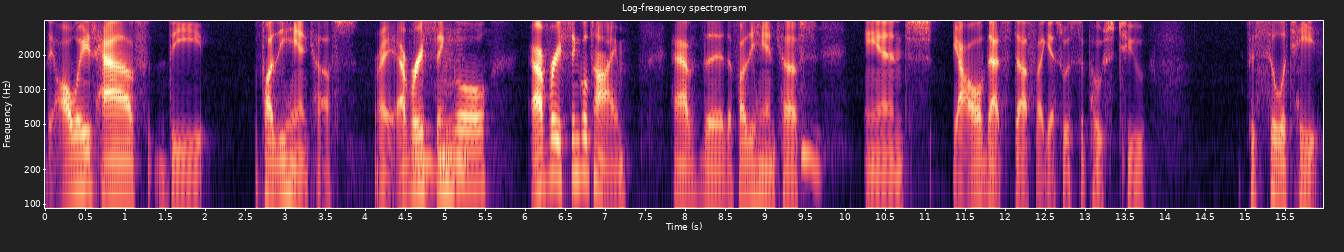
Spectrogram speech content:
they always have the fuzzy handcuffs, right? Every single every single time have the the fuzzy handcuffs and yeah, all of that stuff I guess was supposed to facilitate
